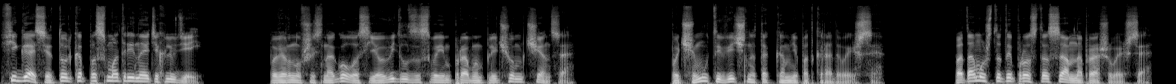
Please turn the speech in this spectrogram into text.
Фига себе, только посмотри на этих людей. Повернувшись на голос, я увидел за своим правым плечом Ченца. «Почему ты вечно так ко мне подкрадываешься?» «Потому что ты просто сам напрашиваешься».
